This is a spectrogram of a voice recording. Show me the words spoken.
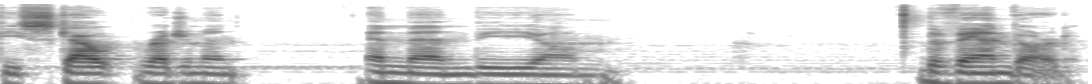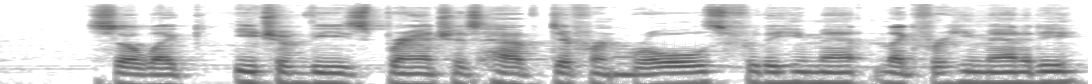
the scout regiment, and then the um, the vanguard. So like each of these branches have different roles for the human like for humanity.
